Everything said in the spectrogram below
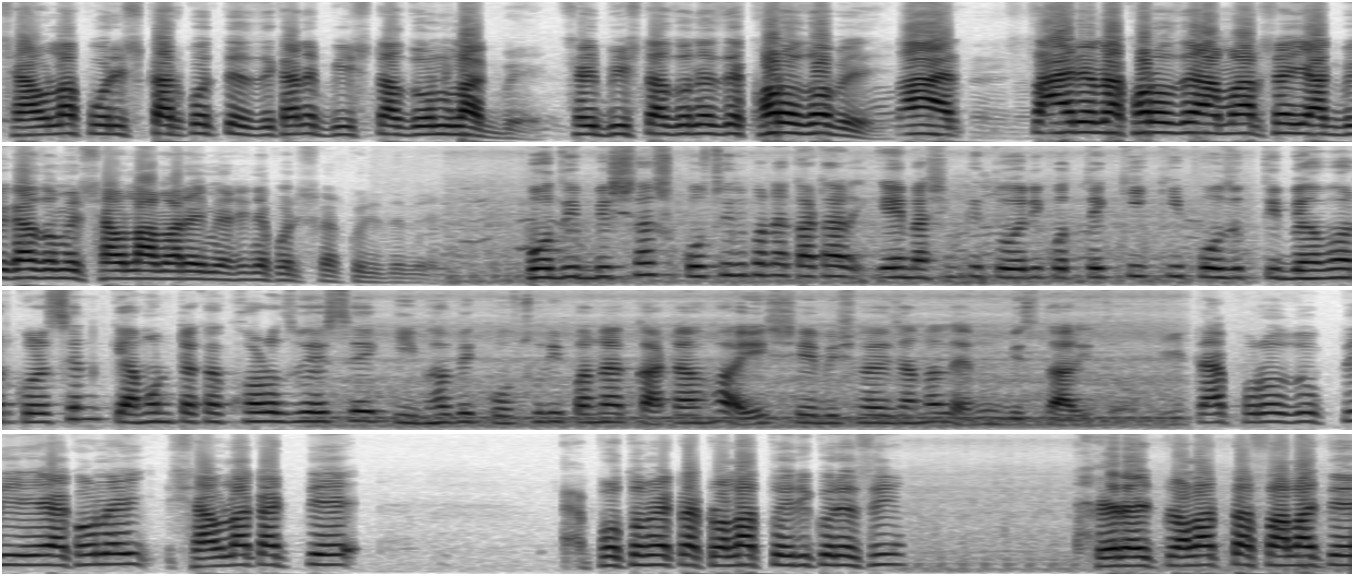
শ্যাওলা পরিষ্কার করতে যেখানে বিশটা জন লাগবে, সেই বিশটা জনে যে খরচ হবে, তার চাইরে না খরচে আমার সেই এক বিঘা জমির শ্যাওলা আমার এই মেশিনে পরিষ্কার করে দেবে। প্রদীপ বিশ্বাস কচুরিপানা কাটার এই মেশিনটি তৈরি করতে কি কি প্রযুক্তি ব্যবহার করেছেন কেমন টাকা খরচ হয়েছে কীভাবে কচুরিপানা কাটা হয় সে বিষয়ে জানালেন বিস্তারিত। এটা প্রযুক্তি এখন এই শ্যাওলা কাটতে প্রথমে একটা ট্রলার তৈরি করেছি। ফের এই ট্রলারটা চালাতে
